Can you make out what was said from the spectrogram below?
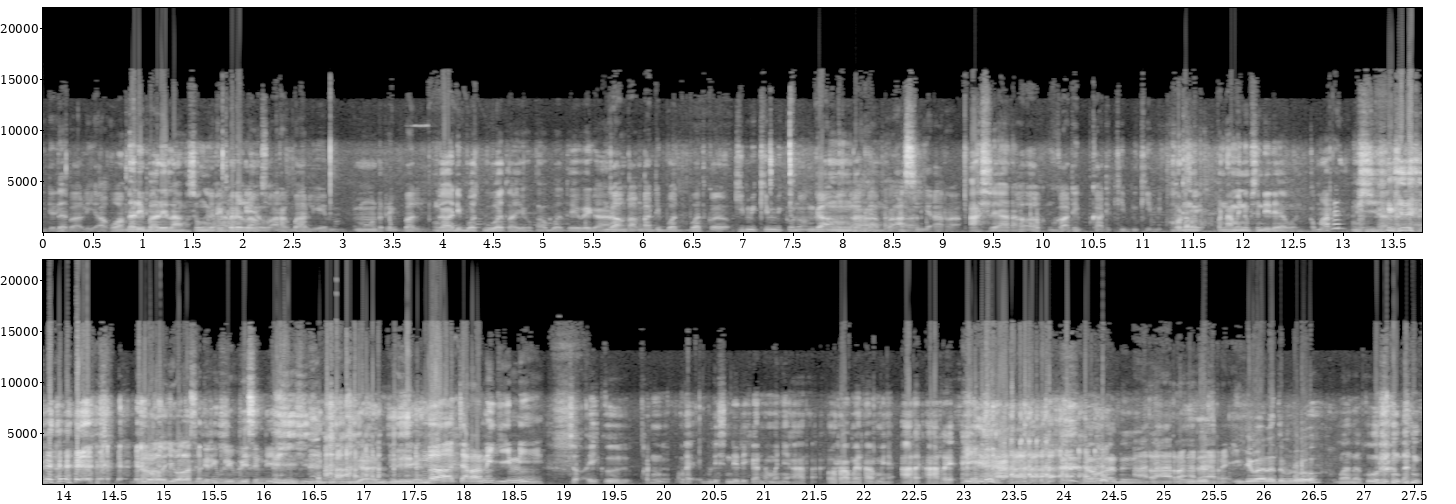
dari Bali aku ambil Dari Bali langsung ya. dari Bali langsung arak Bali emang emang dari Bali Nggak dibuat-buat lah yo, nggak buat dewe kan. enggak enggak enggak dibuat-buat kayak gimmick-gimmick ngono enggak enggak, Enggak, asli arak Asli arak. Heeh, enggak di enggak di gimmick-gimmick Kon pernah minum sendiri ya, Kon? kemarin Iya. Jual-jual sendiri, beli-beli sendiri. Iya anjing. enggak caranya gini So, iku kan lek beli sendiri kan namanya arak. Oh rame-rame, are-are. Apa nih? Arak-arak, Itu arak-arak. Gimana tuh, Bro? Mana kurang kan?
